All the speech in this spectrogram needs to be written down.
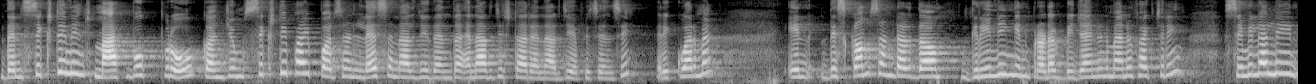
Then 16 inch MacBook Pro consumes 65 percent less energy than the Energy Star energy efficiency requirement. In this comes under the greening in product design and manufacturing. Similarly, in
